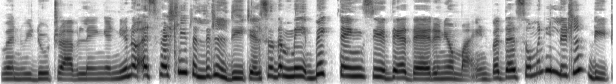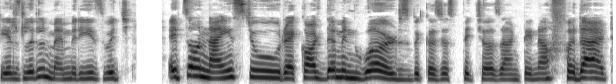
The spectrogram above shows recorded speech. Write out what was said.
when we do traveling and you know especially the little details. So the ma- big things they're there in your mind but there's so many little details little memories which it's so nice to record them in words because just pictures aren't enough for that.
